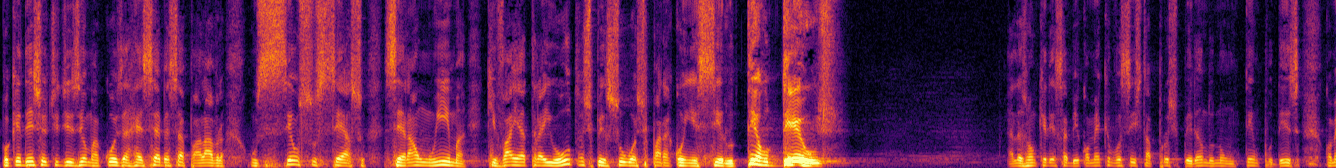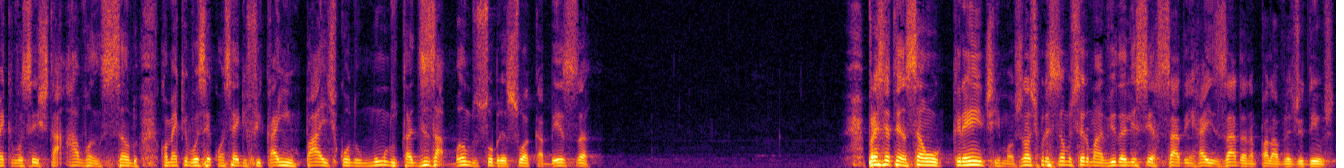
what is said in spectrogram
Porque deixa eu te dizer uma coisa, recebe essa palavra, o seu sucesso será um imã que vai atrair outras pessoas para conhecer o teu Deus. Elas vão querer saber como é que você está prosperando num tempo desse, como é que você está avançando, como é que você consegue ficar em paz quando o mundo está desabando sobre a sua cabeça. Preste atenção, o crente, irmãos, nós precisamos ter uma vida alicerçada, enraizada na palavra de Deus.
